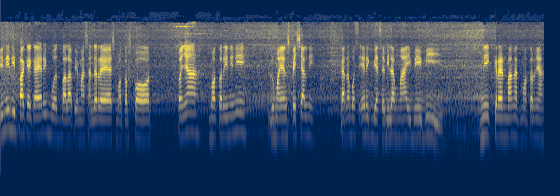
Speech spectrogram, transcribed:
Ini dipakai Kak Erik buat balap Yamaha Sanderes, motorsport. Pokoknya motor ini nih lumayan spesial nih. Karena bos Erik biasa bilang my baby. Ini keren banget motornya.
